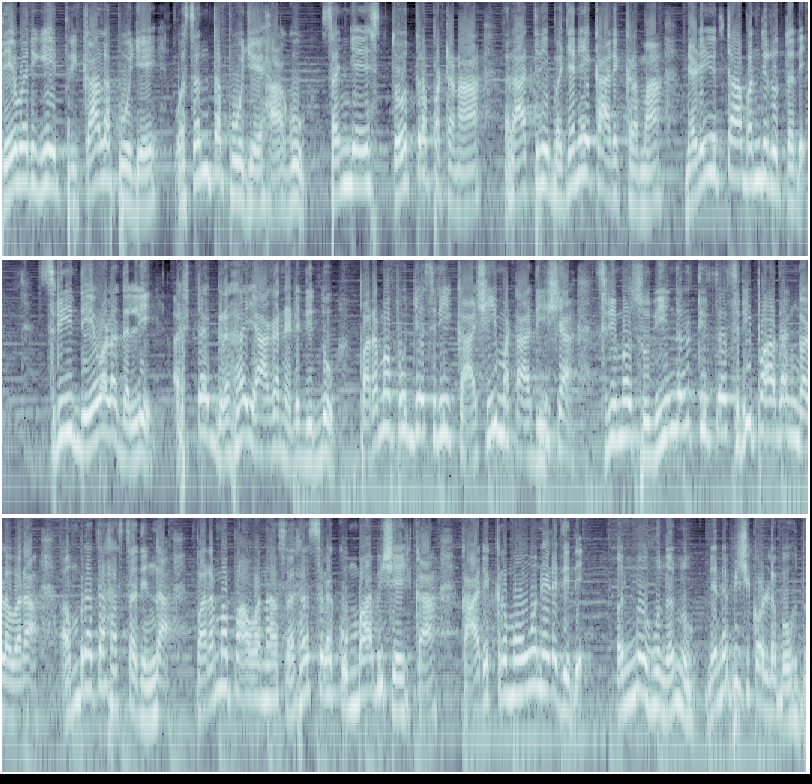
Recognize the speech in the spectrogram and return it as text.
ದೇವರಿಗೆ ತ್ರಿಕಾಲ ಪೂಜೆ, ವಸಂತ ಪೂಜೆ ಹಾಗೂ ಸಂಜೆ ಸ್ತೋತ್ರ ಪಠಣ, ರಾತ್ರಿ ಭಜನೆ ಕಾರ್ಯಕ್ರಮ ನಡೆಯುತ್ತಾ ಬಂದಿರುತ್ತದೆ. ಶ್ರೀ ದೇವಳದಲ್ಲಿ ಅಷ್ಟಗ್ರಹ ಯಾಗ ನಡೆದಿದ್ದು ಪರಮಪೂಜ್ಯ ಶ್ರೀ ಕಾಶಿ ಮಠಾಧೀಶ ಶ್ರೀಮ ಸುಧೀಂದ್ರ ತೀರ್ಥ ಶ್ರೀಪಾದಂಗಳವರ ಅಮೃತ ಹಸ್ತದಿಂದ ಪರಮಪಾವನ ಸಹಸ್ರ ಕುಂಭಾಭಿಷೇಕ ಕಾರ್ಯಕ್ರಮವೂ ನಡೆದಿದೆ. ಅನ್ನುವುದನ್ನು ನೆನಪಿಸಿಕೊಳ್ಳಬಹುದು.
